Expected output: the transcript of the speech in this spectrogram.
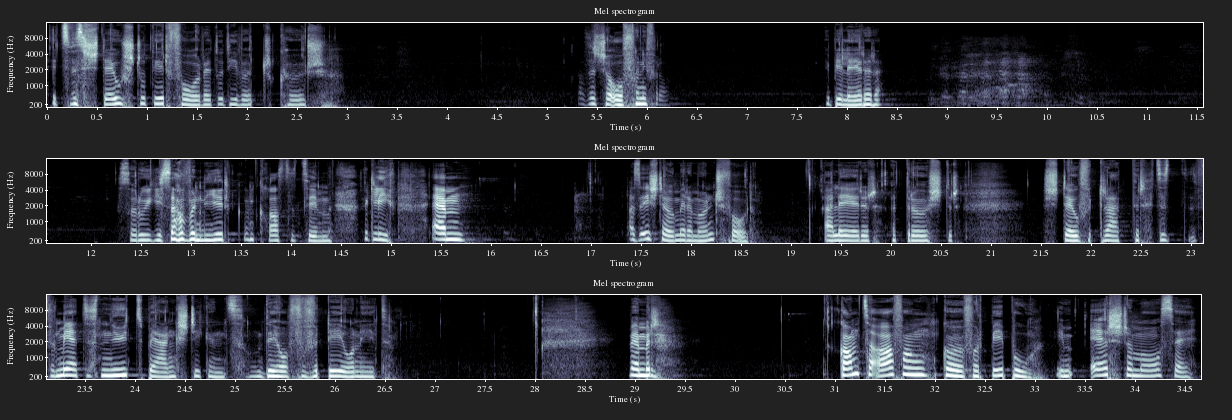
Jetzt, was stellst du dir vor, wenn du die Wörter hörst? Das ist eine offene Frage. Ich bin Lehrerin. so ruhig ist es aber nie im Klassenzimmer. Gleich. Ähm, also ich stelle mir einen Menschen vor. Einen Lehrer, einen Tröster, Stellvertreter. Das, für mich hat das nichts Beängstigendes. Und ich hoffe für dich auch nicht. Wenn wir ganz Anfang gehen vor der Bibel, im 1. Mose,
